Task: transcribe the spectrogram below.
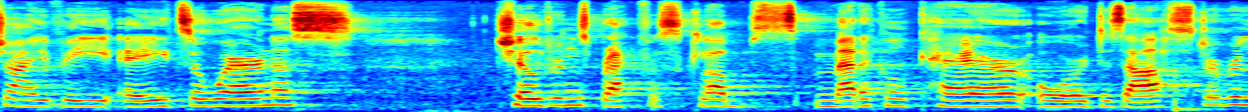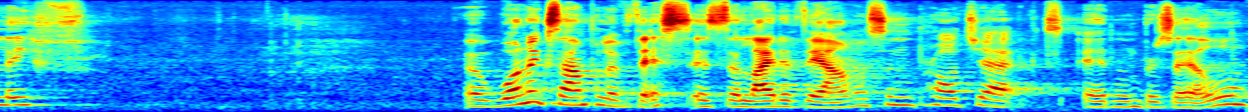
HIV, AIDS awareness, children's breakfast clubs, medical care, or disaster relief. Uh, one example of this is the Light of the Amazon project in Brazil.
